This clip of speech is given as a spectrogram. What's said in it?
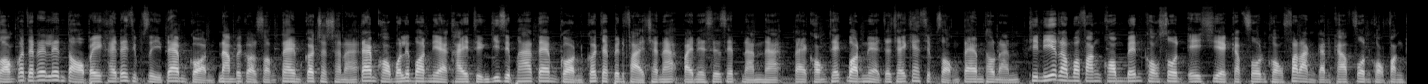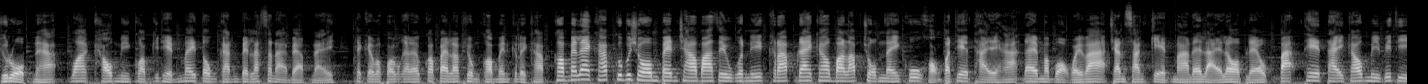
12 ก็จะได้เล่นต่อไปใครได้ 14 แต้มก่อนนำไปก่อน 2 แต้มก็จะชนะ แต้มของบอลเลย์บอลเนี่ยใครถึง 25 แต้มก่อนก็จะเป็นฝ่ายชนะไปในเซตนั้นนะแต่ของเทคบอลเนี่ยจะใช้แค่ 12 แต้มเท่านั้น ทีนี้เรามาฟังคอมเมนต์ของโซนเอเชียกับโซนของฝรั่งกันครับโซนของฝั่งยุโรปนะฮะว่าเขามีความคิดเห็นไม่ตรงกันเป็นลักษณะแบบไหน ถ้าเกิดมาพร้อมกันแล้วก็ไปรับชมคอมเมนต์กันเลยครับคอมเมนต์แรกครับคุณผู้ชมเป็นชาวบราซิลคนนี้ครับได้เข้ามารับชมในคู่ของประเทศไทยฮะได้มาบอกไว้ว่าฉันสังเกตมาได้หลายรอบแล้ว ประเทศไทยเขามีวิธี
